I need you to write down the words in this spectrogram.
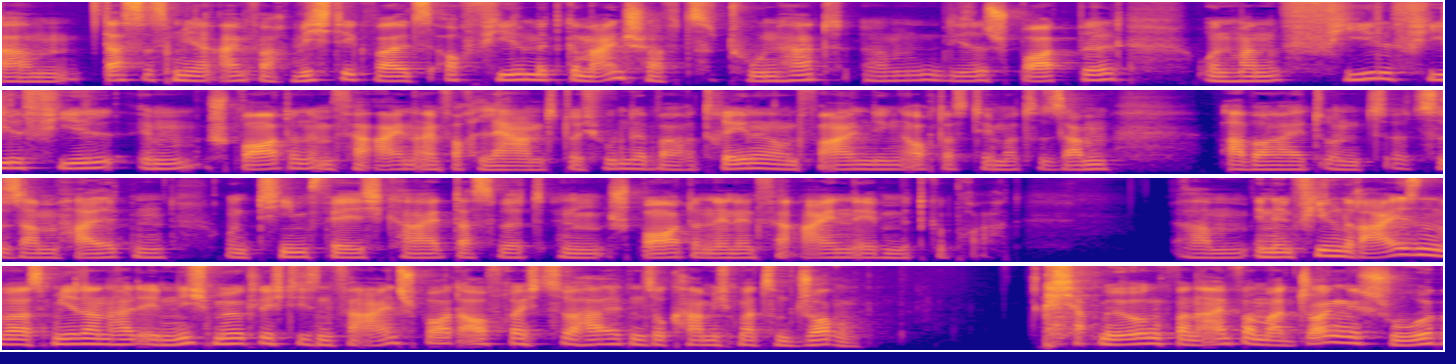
Ähm, das ist mir einfach wichtig, weil es auch viel mit Gemeinschaft zu tun hat, ähm, dieses Sportbild. Und man viel, viel, viel im Sport und im Verein einfach lernt durch wunderbare Trainer und vor allen Dingen auch das Thema Zusammenarbeit und äh, Zusammenhalten und Teamfähigkeit. Das wird im Sport und in den Vereinen eben mitgebracht. Ähm, in den vielen Reisen war es mir dann halt eben nicht möglich, diesen Vereinssport aufrechtzuerhalten. So kam ich mal zum Joggen. Ich habe mir irgendwann einfach mal Jogging-Schuhe,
